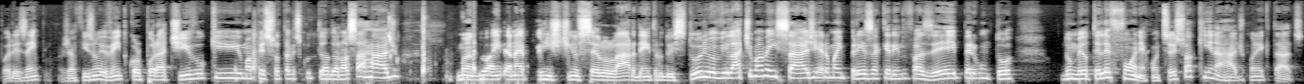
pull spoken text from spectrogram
por exemplo. Eu já fiz um evento corporativo que uma pessoa estava escutando a nossa rádio, mandou ainda na época que a gente tinha o celular dentro do estúdio, eu vi lá, tinha uma mensagem, era uma empresa querendo fazer e perguntou do meu telefone. Aconteceu isso aqui na Rádio Conectados.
